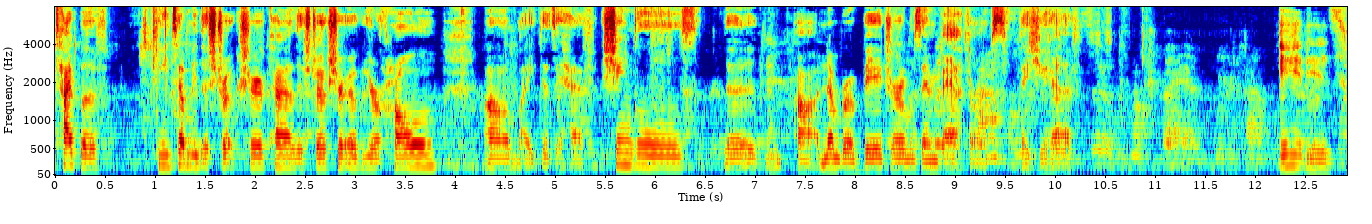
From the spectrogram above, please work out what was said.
type of. Can you tell me the structure, kind of the structure of your home? Um, like, does it have shingles? The uh, number of bedrooms and bathrooms that you have? It is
